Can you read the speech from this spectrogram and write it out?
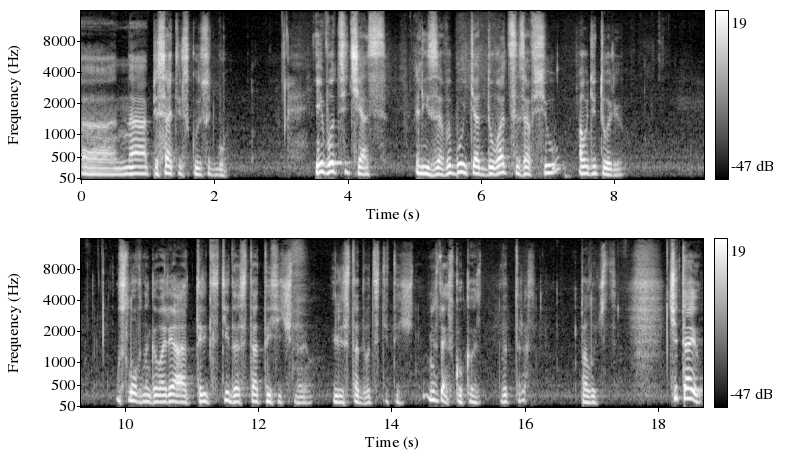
э, на писательскую судьбу. И вот сейчас, Лиза, вы будете отдуваться за всю аудиторию условно говоря, от 30 до 100 тысячную или 120 тысяч. Не знаю, сколько в этот раз получится. Читаю.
